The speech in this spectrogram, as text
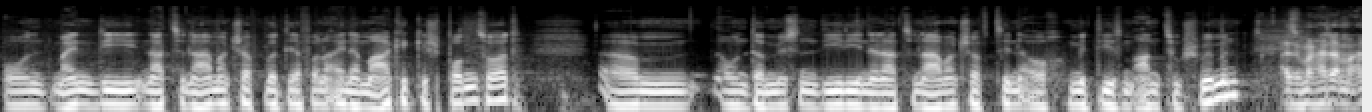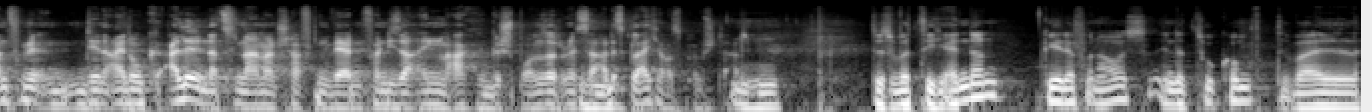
und mein, die Nationalmannschaft wird ja von einer Marke gesponsert. Ähm, und da müssen die, die in der Nationalmannschaft sind, auch mit diesem Anzug schwimmen. Also man hat am Anfang den Eindruck, alle Nationalmannschaften werden von dieser einen Marke gesponsert und es sah mhm. alles gleich aus beim Start. Mhm. Das wird sich ändern, gehe davon aus, in der Zukunft, weil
